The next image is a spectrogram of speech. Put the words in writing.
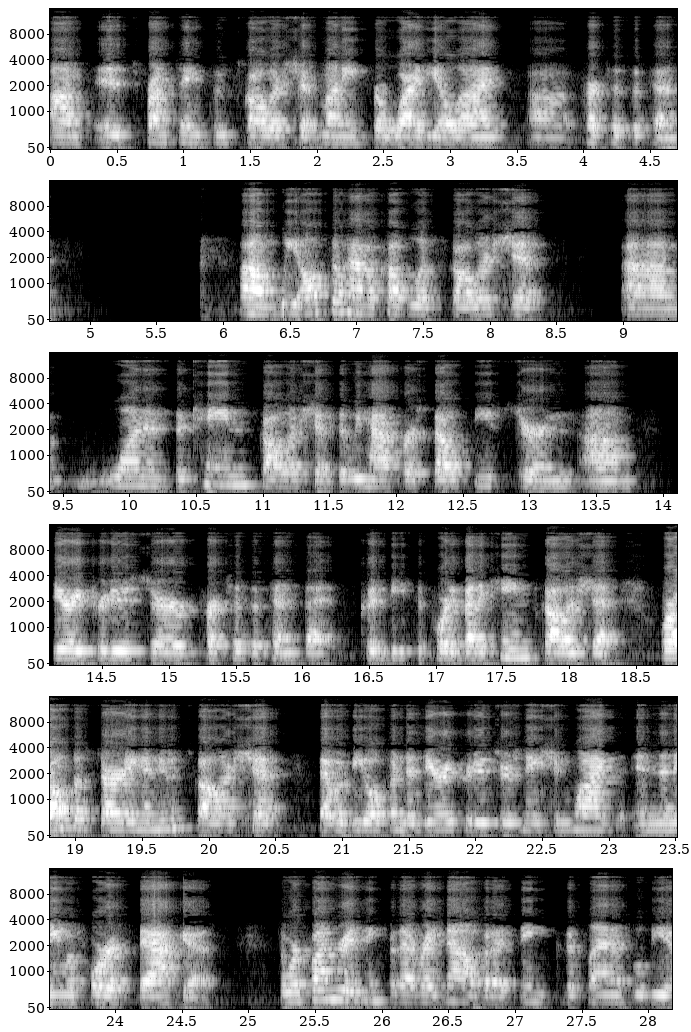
um, is fronting some scholarship money for YDLI uh, participants. Um, we also have a couple of scholarships um, one is the Kane Scholarship that we have for Southeastern um, dairy producer participants that could be supported by the Kane Scholarship. We're also starting a new scholarship that would be open to dairy producers nationwide in the name of Horace Backus. So we're fundraising for that right now, but I think the plan is we'll be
